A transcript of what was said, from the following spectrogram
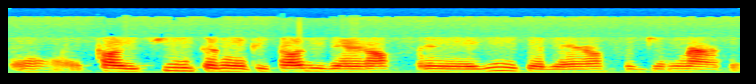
eh, poi sintomi, episodi delle nostre vite, delle nostre giornate.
